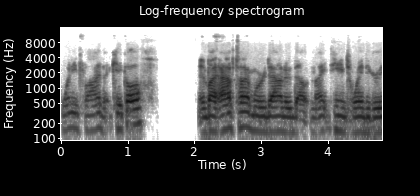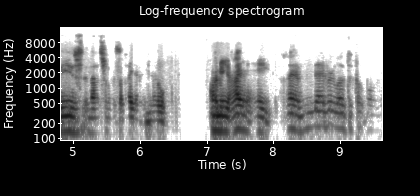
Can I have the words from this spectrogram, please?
25 at kickoff. And by halftime, we were down to about 19, 20 degrees. And that's when I like, I got to go. I mean, I hate, I have never loved a football game.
